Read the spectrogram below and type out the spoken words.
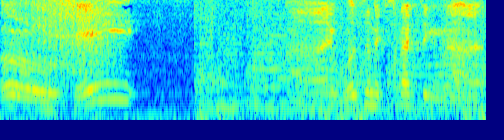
Okay. I wasn't expecting that.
